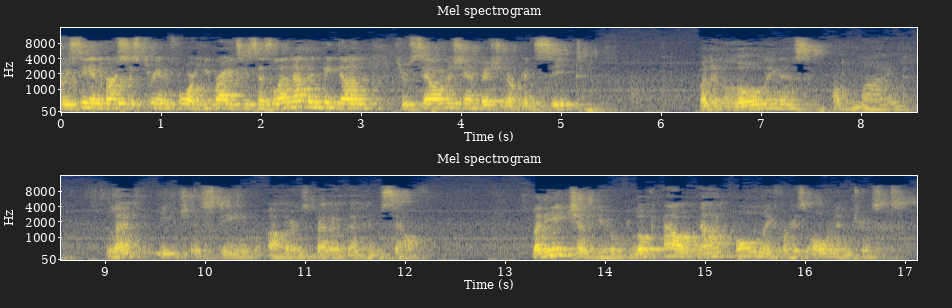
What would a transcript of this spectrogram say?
we see in verses 3 and 4, he writes, he says, Let nothing be done through selfish ambition or conceit, but in lowliness of mind, let each esteem others better than himself. Let each of you look out not only for his own interests,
